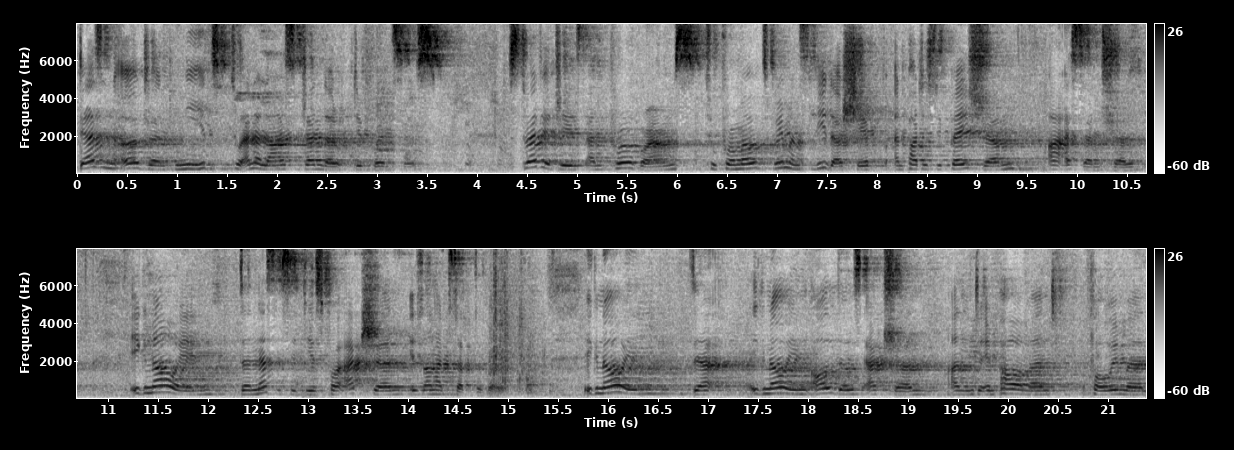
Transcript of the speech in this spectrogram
There's an urgent need to analyze gender differences. Strategies and programs to promote women's leadership and participation are essential. Ignoring the necessities for action is unacceptable. Ignoring, the, ignoring all those actions and empowerment for women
